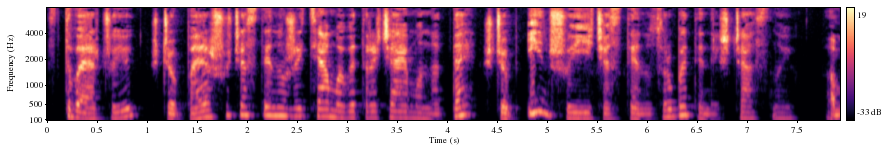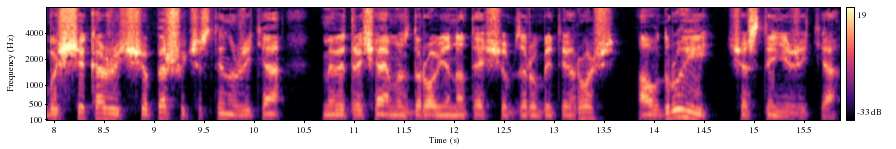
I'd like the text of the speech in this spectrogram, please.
стверджують, що першу частину життя ми витрачаємо на те, щоб іншу її частину зробити нещасною. Або ще кажуть, що першу частину життя ми витрачаємо здоров'я на те, щоб заробити гроші, а в другій частині життя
